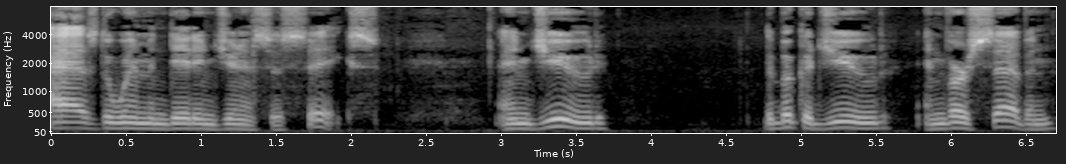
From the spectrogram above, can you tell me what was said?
as the women did in Genesis 6. And Jude, the book of Jude, in verse 7,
